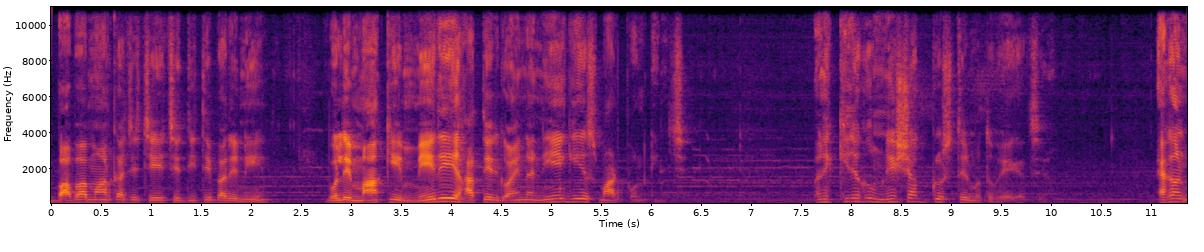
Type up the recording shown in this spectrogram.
বাবা মার কাছে চেয়েছে, দিতে পারেনি। বলে মাকে মেরে হাতের গয়না নিয়ে গিয়ে স্মার্টফোন কিনছে। মানে কীরকম নেশাগ্রস্তের মতো হয়ে গেছে। এখন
